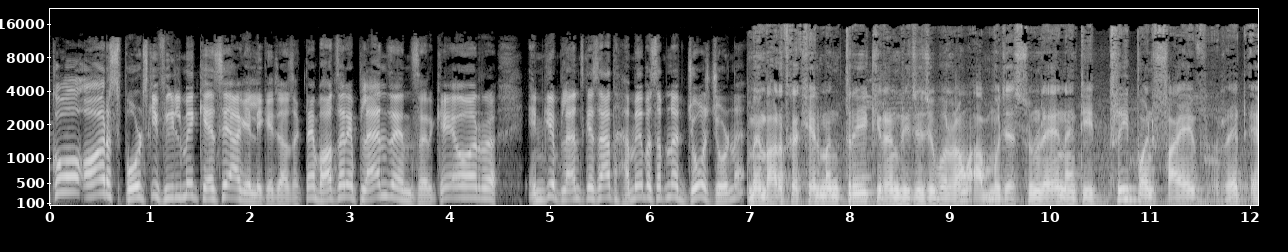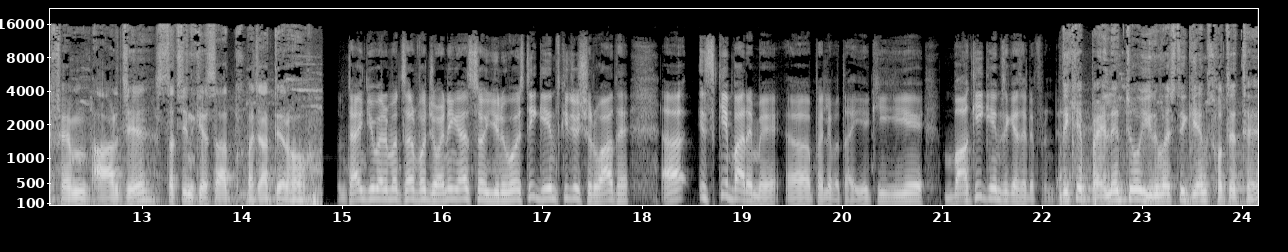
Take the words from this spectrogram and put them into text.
को और स्पोर्ट्स की फ़ील्ड में कैसे आगे लेके जा सकते हैं? बहुत सारे प्लान हैं सर के, और इनके प्लान के साथ हमें बस अपना जोश जोड़ना है। मैं भारत का खेल मंत्री किरण रिजिजू बोल रहा हूँ। आप मुझे सुन रहे हैं 93.5 red F M R J Sachin के साथ बजाते रहो। Thank you very much sir for joining us university games की जो शुरुआत है इसके बारे में पहले बताइए कि ये बाकी गेम से कैसे डिफरेंट है? देखिए, पहले जो यूनिवर्सिटी गेम्स होते थे,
